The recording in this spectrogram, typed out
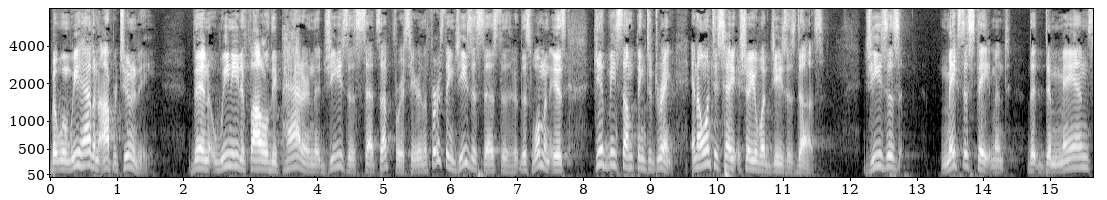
But when we have an opportunity, then we need to follow the pattern that Jesus sets up for us here. And the first thing Jesus says to this woman is, Give me something to drink. And I want to show you what Jesus does. Jesus makes a statement that demands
